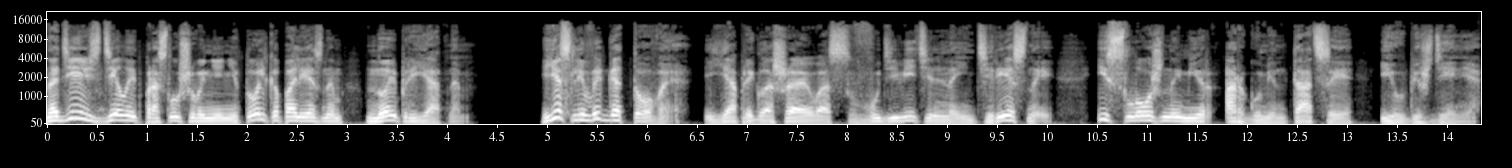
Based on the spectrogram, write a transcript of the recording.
надеюсь, сделает прослушивание не только полезным, но и приятным. Если вы готовы, я приглашаю вас в удивительно интересный и сложный мир аргументации и убеждения.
